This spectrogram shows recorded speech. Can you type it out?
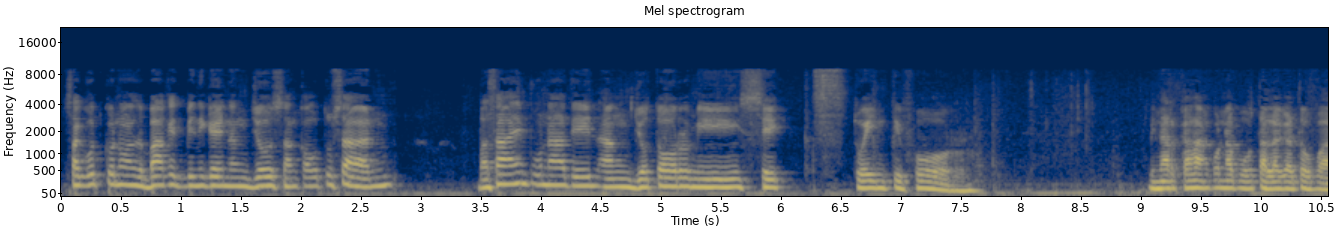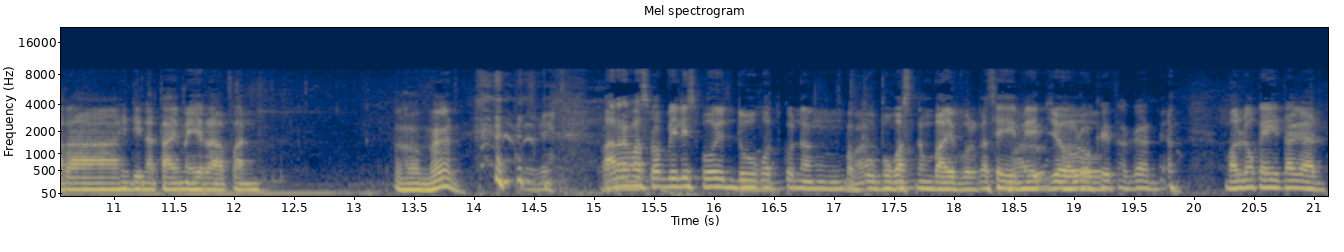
sagot ko naman, bakit binigay ng Diyos ang kautusan, basahin po natin ang Deuteronomy 6.24. Binarkahan ko na po talaga to para hindi na tayo mahirapan. Amen. Para mas mabilis po yung dukot ko ng pagbubukas ng Bible kasi Mal- medyo malukit agad. malocate agad.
